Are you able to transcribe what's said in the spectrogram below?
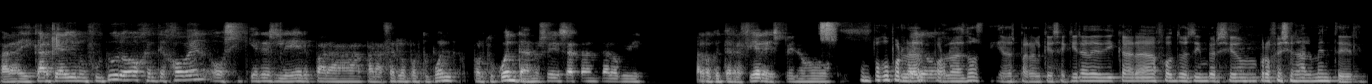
para dedicarte a ello en un futuro, gente joven, o si quieres leer para, hacerlo por tu, por tu cuenta. No sé exactamente a lo que, a lo que te refieres, pero... Un poco por, por las dos vías. Para el que se quiera dedicar a fondos de inversión profesionalmente,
